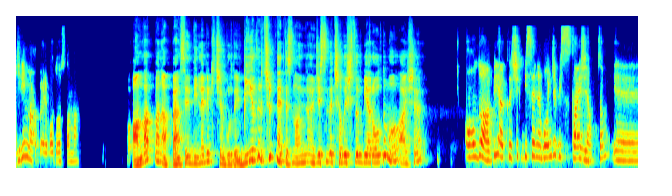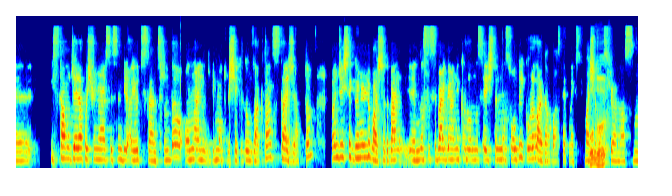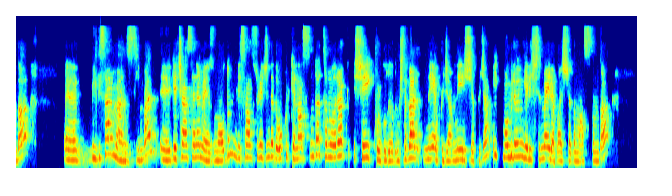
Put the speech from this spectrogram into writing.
Gireyim mi abi böyle bodoslama? Anlat bana. Ben seni dinlemek için buradayım. Bir yıldır TürkNet'tesin. Onun öncesinde çalıştığın bir yer oldu mu Ayşe? Oldu abi. Yaklaşık bir sene boyunca bir staj yaptım. Ee, İstanbul Cerrahpaşa Üniversitesi'nin bir IoT Center'ında online remote bir şekilde uzaktan staj yaptım. Önce işte gönüllü başladı. Ben e, nasıl siber güvenlik alanını seçtim, nasıl oldu ilk oralardan bahsetmek, başlamak Olur. istiyorum aslında. Ee, bilgisayar mühendisiyim ben. Ee, geçen sene mezun oldum. Lisans sürecinde de okurken aslında tam olarak şeyi kurguluyordum. İşte ben ne yapacağım, ne iş yapacağım. İlk mobil oyun geliştirmeyle başladım aslında.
